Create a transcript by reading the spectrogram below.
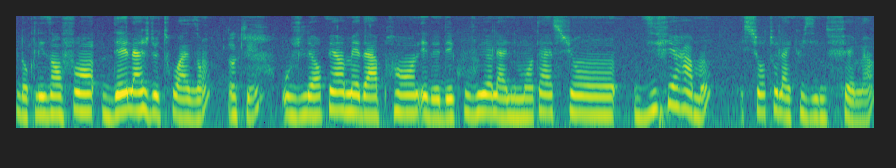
donc les enfants dès l'âge de 3 ans, où je leur permets d'apprendre et de découvrir l'alimentation différemment, et surtout la cuisine féminin,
